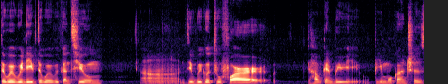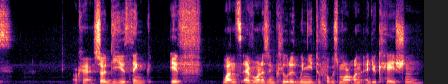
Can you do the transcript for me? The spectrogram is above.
the way we live, the way we consume. Uh, did we go too far? How can we be more conscious? Okay. So do you think if once everyone is included, we need to focus more on education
